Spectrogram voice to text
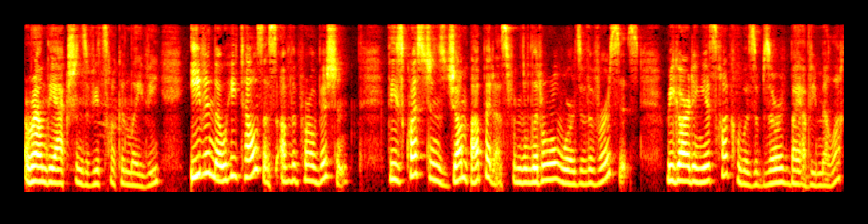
around the actions of Yitzchak and Levi, even though he tells us of the prohibition. These questions jump up at us from the literal words of the verses regarding Yitzchak, who was observed by Avimelech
